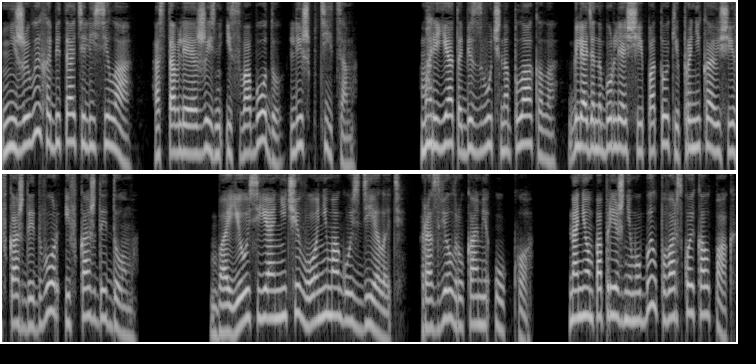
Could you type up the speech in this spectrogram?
ни живых обитателей села, оставляя жизнь и свободу лишь птицам. Марията беззвучно плакала, глядя на бурлящие потоки, проникающие в каждый двор и в каждый дом. «Боюсь, я ничего не могу сделать», — развел руками Укко. На нем по-прежнему был поварской колпак,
